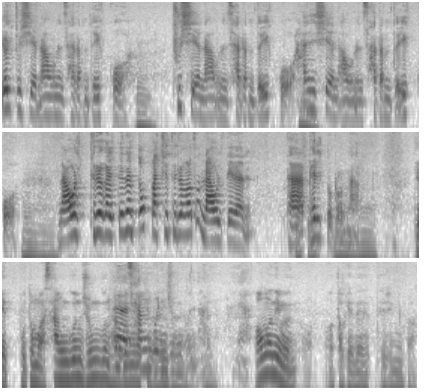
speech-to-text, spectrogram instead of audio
12시에 나오는 사람도 있고 음. 2시에 나오는 사람도 있고 1시에 나오는 사람도 있고 음. 나올 들어갈 때는 똑같이 들어가도 나올 때는 다 별도로 나오고 음. 이게 보통 막 상군, 중군, 하군 어, 이렇게 상군 나뉘잖아요. 중군 네. 어머님은 어, 어떻게 되, 되십니까?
